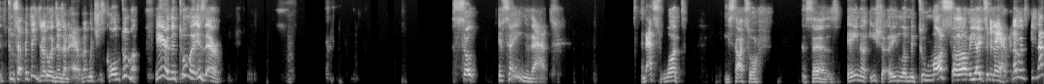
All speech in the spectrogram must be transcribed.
it's two separate things. In other words, there's an erva which is called tumah. Here, the tumah is the. So it's saying that, and that's what he starts off and says, Eina isha eila mitumasa In other words, he's not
